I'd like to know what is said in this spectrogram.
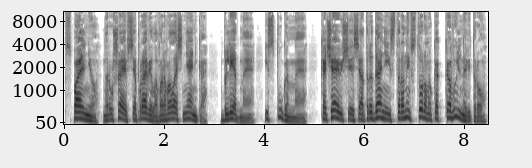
В спальню, нарушая все правила, ворвалась нянька, бледная, испуганная, качающаяся от рыданий из стороны в сторону, как ковыль на ветру.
